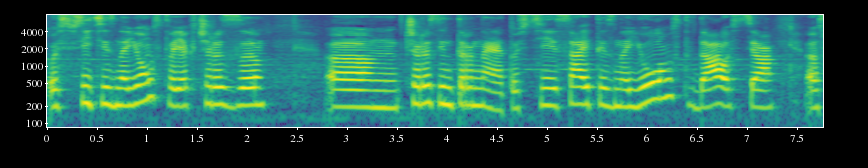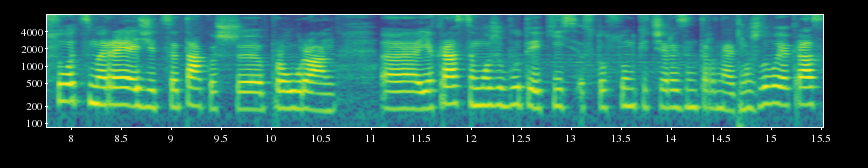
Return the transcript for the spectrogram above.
ось всі ці знайомства, як через е, через інтернет. Ось ці сайти знайомств, да, ось ця е, соцмережі, це також е, про Уран. Е, Якраз це може бути якісь стосунки через інтернет. Можливо, якраз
